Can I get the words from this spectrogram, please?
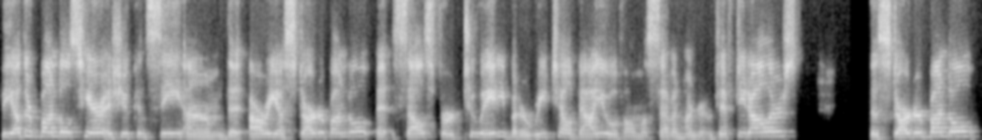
The other bundles here, as you can see, um, the ARIA starter bundle, it sells for 280, but a retail value of almost $750. The starter bundle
